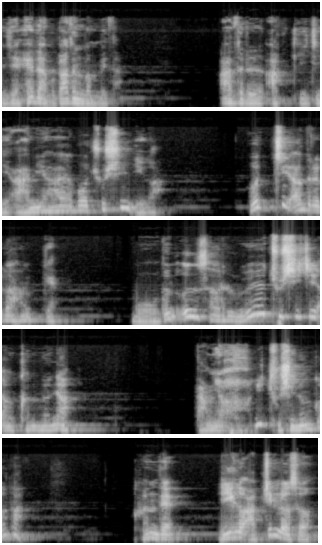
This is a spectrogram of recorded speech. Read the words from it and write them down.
이제 해답을 받은 겁니다. 아들을 아끼지 아니하고 주신 이가 어찌 아들과 함께 모든 은사를 왜 주시지 않겠느냐? 당연히 주시는 거다. 그런데 네가 앞질러서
